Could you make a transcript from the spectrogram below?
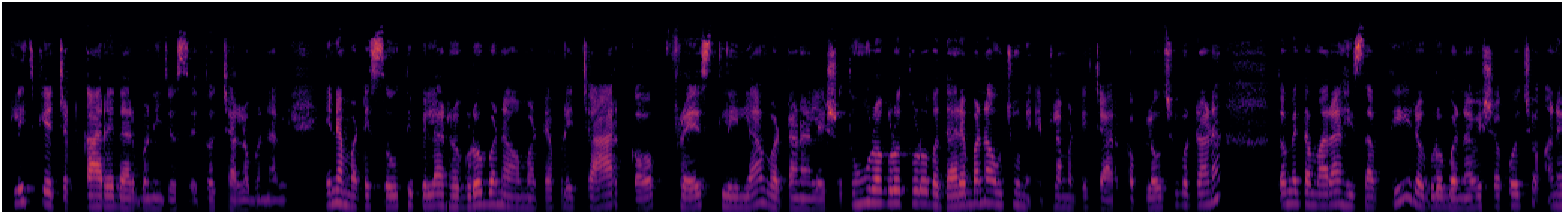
એટલી જ કે ચટકારેદાર બની જશે. તો ચાલો બનાવીએ. એના માટે સૌથી પહેલાં રગડો બનાવવા માટે આપણે ચાર કપ ફ્રેશ લીલા વટાણા લઈશું તો હું રગડો થોડો વધારે બનાવું છું ને એટલા માટે ચાર કપ લઉં છું વટાણા. તમે તમારા હિસાબથી રગડો બનાવી શકો છો અને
